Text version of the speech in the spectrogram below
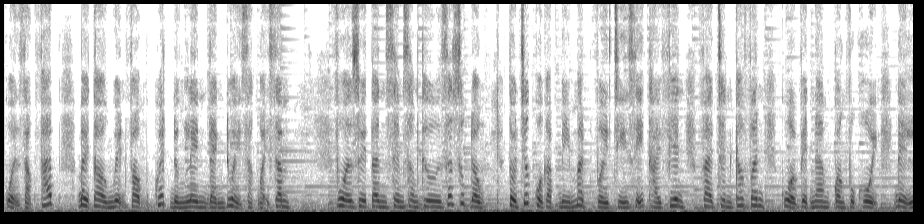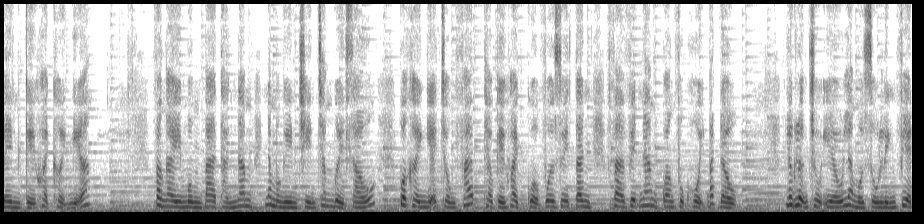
của giặc Pháp, bày tỏ nguyện vọng quyết đứng lên đánh đuổi giặc ngoại xâm. Vua Duy Tân xem xong thư rất xúc động, tổ chức cuộc gặp bí mật với trí sĩ Thái Phiên và Trần Cao Vân của Việt Nam Quang Phục Hội để lên kế hoạch khởi nghĩa. Vào ngày mùng 3 tháng 5 năm 1916, cuộc khởi nghĩa chống Pháp theo kế hoạch của vua Duy Tân và Việt Nam Quang Phục Hội bắt đầu. Lực lượng chủ yếu là một số lính Việt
